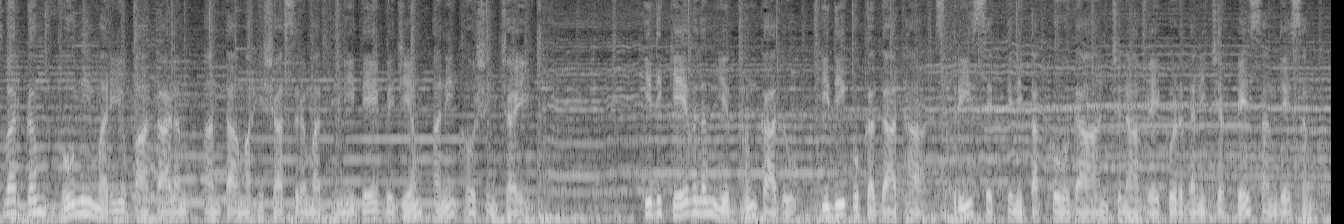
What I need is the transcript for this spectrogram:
స్వర్గం భూమి మరియు పాతాళం అంతా మహిషాసురమర్ధిని దే విజయం అని ఘోషించాయి. ఇది కేవలం యుద్ధం కాదు ఇది ఒక గాథ స్త్రీ శక్తిని తక్కువగా అంచనా వేయకూడదని చెప్పే సందేశం.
